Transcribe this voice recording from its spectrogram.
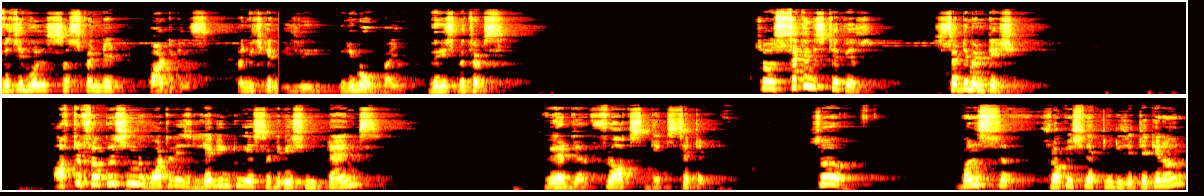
visible suspended particles and which can be removed by various methods. So second step is sedimentation. After flocculation, water is led into a sedimentation tanks where the flocks get settled. So once flocculation activities are taken on,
